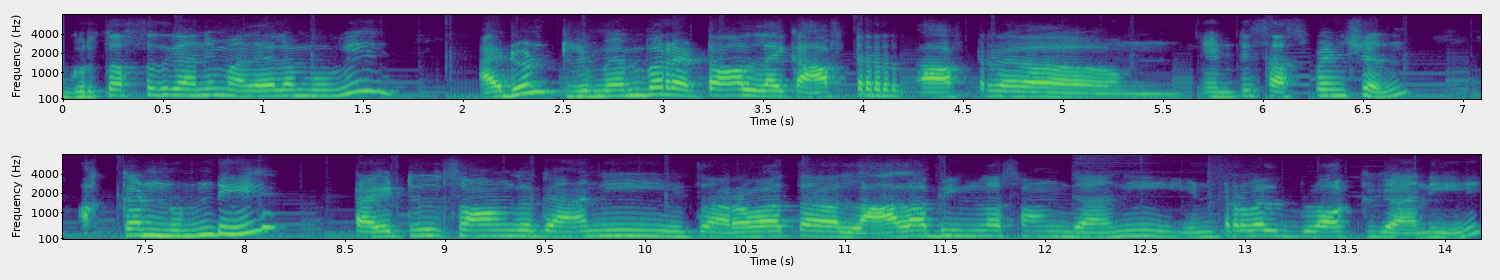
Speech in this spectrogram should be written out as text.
గుర్తొస్తుంది కానీ Malayalam movie I don't remember at all like after after ఏంటి సస్పెన్షన్ అక్కడ నుండి టైటిల్ సాంగ్ కానీ తర్వాత లాలా భీమ్లా సాంగ్ కానీ ఇంటర్వెల్ బ్లాక్ కానీ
